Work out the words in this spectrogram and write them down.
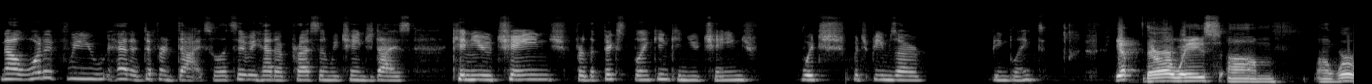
Now, what if we had a different die? So let's say we had a press and we changed dies. Can you change for the fixed blanking? Can you change which which beams are being blanked? Yep, there are ways. Um, uh, we're,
